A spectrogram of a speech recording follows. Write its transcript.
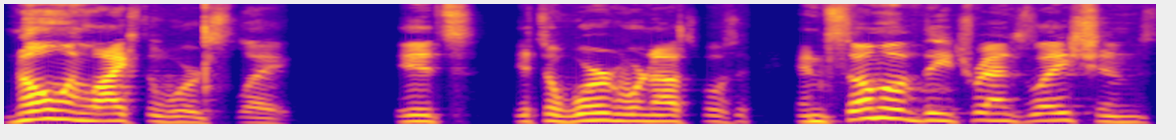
no one likes the word slave. It's it's a word we're not supposed to. And some of the translations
